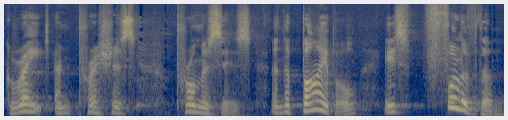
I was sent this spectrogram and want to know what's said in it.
great and precious promises. And the Bible is full of them.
